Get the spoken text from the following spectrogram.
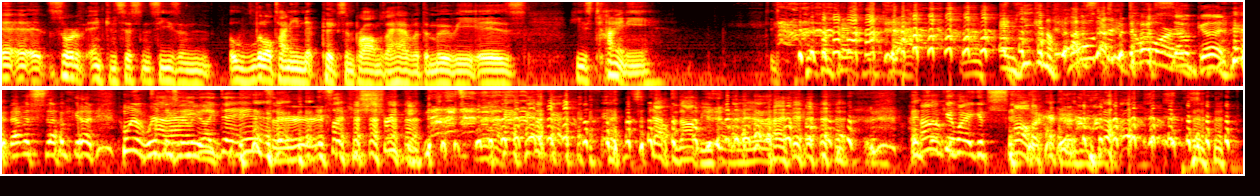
i- i- it's sort of inconsistencies and little tiny nitpicks and problems I have with the movie is he's tiny compared to the cat. and he can hold the That was door. so good. That was so good. One of the weird things gonna be like dancer. it's like he's shrinking. it's Captain Obvious over here. Like, I don't get why he gets smaller.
